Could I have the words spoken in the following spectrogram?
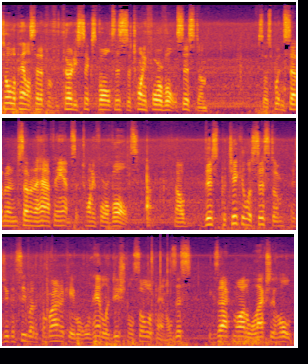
solar panel set up for 36 volts. This is a 24 volt system, so it's putting seven and seven and a half amps at 24 volts. Now this particular system, as you can see by the combiner cable, will handle additional solar panels. This exact model will actually hold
